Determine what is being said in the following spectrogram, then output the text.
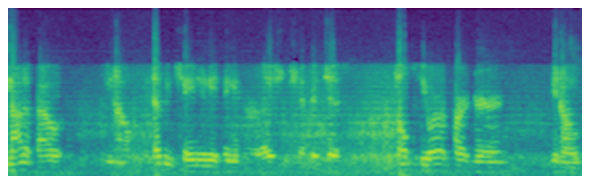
not about. You know, it doesn't change anything in the relationship. It just helps your partner. You know,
